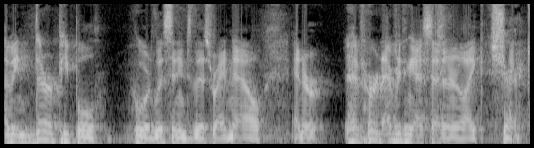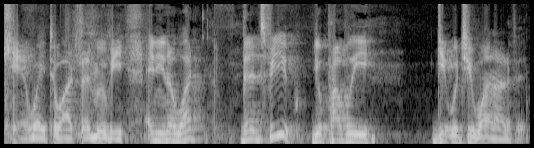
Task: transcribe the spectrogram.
I mean there are people who are listening to this right now and are have heard everything I said and are like, Sure. I can't wait to watch that movie. And you know what? Then it's for you. You'll probably get what you want out of it.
